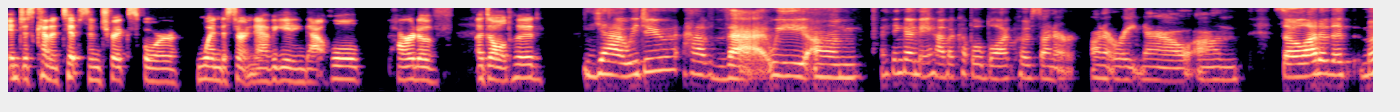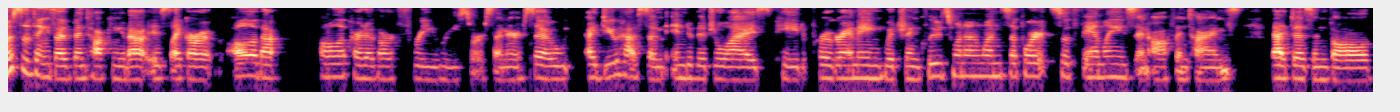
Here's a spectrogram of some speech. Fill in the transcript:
and just kind of tips and tricks for when to start navigating that whole part of adulthood yeah, we do have that. We um I think I may have a couple blog posts on it on it right now. Um so a lot of the most of the things I've been talking about is like our all about all a part of our free resource center. So I do have some individualized paid programming which includes one-on-one supports with families and oftentimes that does involve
